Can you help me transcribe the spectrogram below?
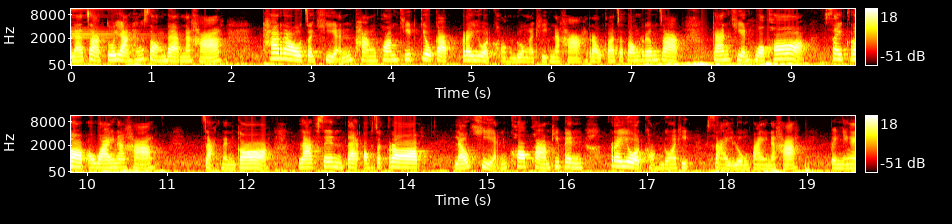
และจากตัวอย่างทั้งสองแบบนะคะ ถ้าเราจะเขียนผังความคิดเกี่ยวกับประโยชน์ของดวงอาทิตย์นะคะ เราก็จะต้องเริ่มจากการเขียนหัวข้อใส่กรอบเอาไว้นะคะ จากนั้นก็ลากเส้นแตกออกจากกรอบ แล้วเขียนข้อความที่เป็นประโยชน์ของดวงอาทิตย์ใส่ลงไปนะคะ เป็นยังไง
